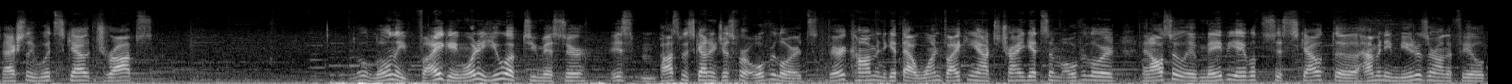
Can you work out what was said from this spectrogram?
That actually would scout drops. Little lonely Viking, what are you up to, Mister? Is possibly scouting just for overlords. Very common to get that one Viking out to try and get some overlord, and also it may be able to scout the how many mutas are on the field.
